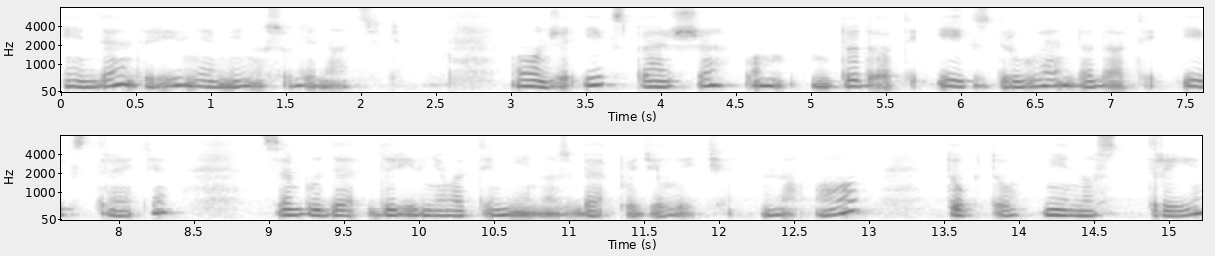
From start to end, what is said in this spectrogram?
і Д дорівнює мінус 11. Отже, х перше додати х друге, додати х третє. Це буде дорівнювати мінус b поділити на А, тобто мінус 3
